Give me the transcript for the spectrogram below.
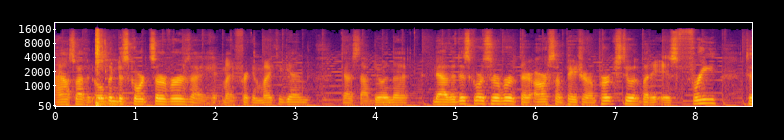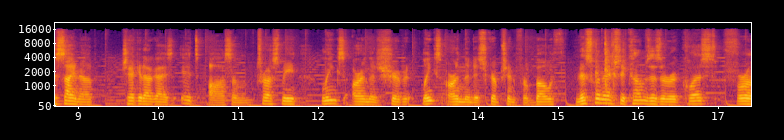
I also have an open Discord servers. I hit my freaking mic again. Gotta stop doing that. Now, the Discord server, there are some Patreon perks to it, but it is free to sign up. Check it out, guys. It's awesome. Trust me. Links are in the description. Links are in the description for both. This one actually comes as a request from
